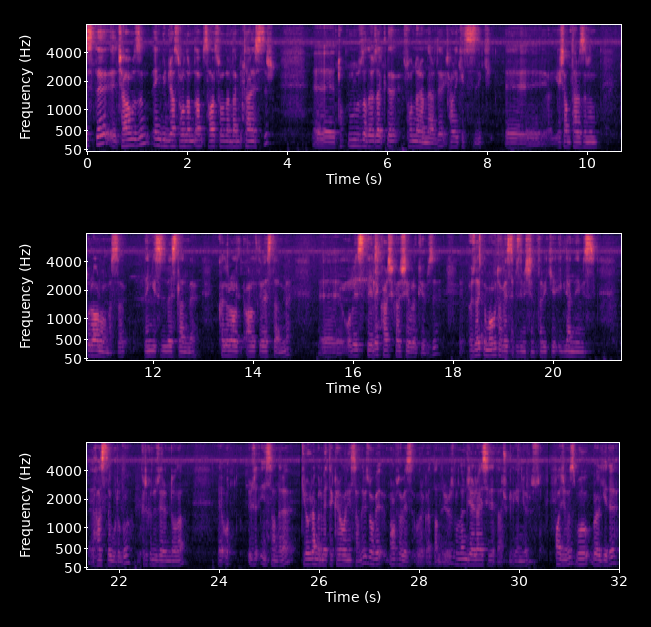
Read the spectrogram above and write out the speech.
Obezite e, çağımızın en güncel sorunlarından, sağlık sorunlarından bir tanesidir. E, toplumumuzda da özellikle son dönemlerde hareketsizlik, e, yaşam tarzının durağan olması, dengesiz beslenme, kalori ağırlık- ağırlıklı beslenme e, obeziteyle karşı karşıya bırakıyor bizi. E, Özellikle morbid obezite bizim için tabii ki ilgilendiğimiz e, hasta grubu. 40'ın üzerinde olan e, insanlara, kilogram bölü metrekare olan insanları biz morbid obez olarak adlandırıyoruz. Bunların cerrahisiyle daha çok ilgileniyoruz. Amacımız bu bölgede,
